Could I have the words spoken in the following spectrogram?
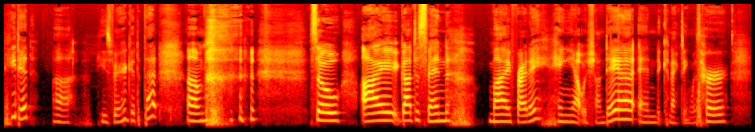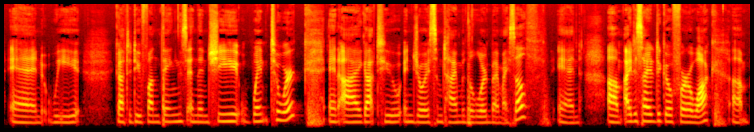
He did. Uh, he's very good at that. Um, so I got to spend my Friday hanging out with Shandaya and connecting with her. And we got to do fun things. And then she went to work, and I got to enjoy some time with the Lord by myself. And um, I decided to go for a walk. Um,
